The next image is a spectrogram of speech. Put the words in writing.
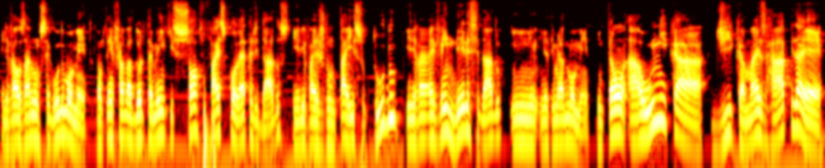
Ele vai usar num segundo momento. Então tem fraudador também que só faz coleta de dados, ele vai juntar isso tudo e ele vai vender esse dado em, em determinado momento. Então, a única dica mais rápida é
